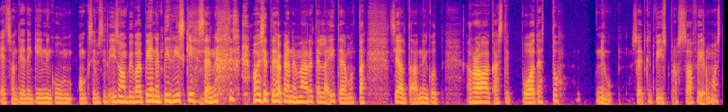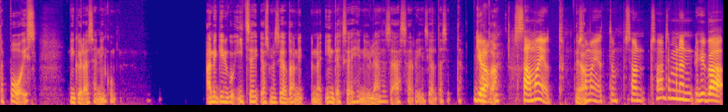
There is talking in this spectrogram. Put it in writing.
Että se on tietenkin, niin kuin, onko se sitten isompi vai pienempi riski, sen voi sitten jokainen määritellä itse, mutta sieltä on niin kuin raakasti puotettu niin kuin 75 prosenttia firmoista pois. Niin kyllä se niin kuin, ainakin niin kuin itse, jos mä sijoitan indekseihin, niin yleensä se SRIin sieltä sitten Joo, otan. sama juttu. Joo. Sama juttu. Se on, se on semmoinen hyvä,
